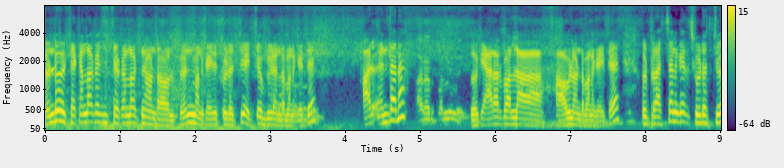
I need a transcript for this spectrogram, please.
రెండు సెకండ్ లాక్ వచ్చి సెకండ్ లాక్నే ఉంటావాలి ఫ్రెండ్ మనకైతే చూడొచ్చు హెచ్ఎఫ్ బ్రీడ్ అంట మనకైతే ఆరు ఎంతనా? ఓకే ఆర్ఆర్ పళ్ళ ఆవులు అంట మనకైతే. ఇప్పుడు ప్రస్తుతానికి అయితే చూడొచ్చు.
